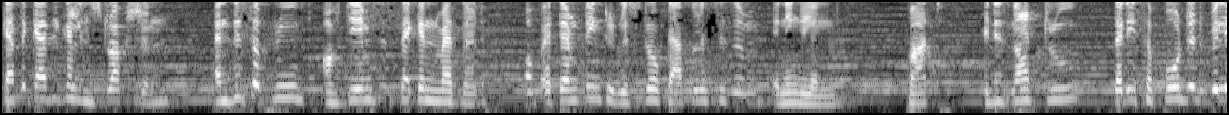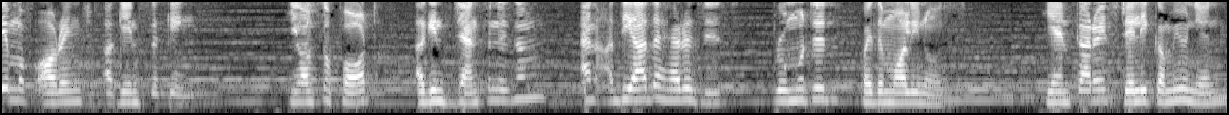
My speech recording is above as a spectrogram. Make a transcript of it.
catechetical instruction and disapproved of James's second method of attempting to restore Catholicism in England. But it is not true that he supported William of Orange against the king. He also fought against Jansenism and the other heresies promoted by the Molinos. He encouraged daily communion,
